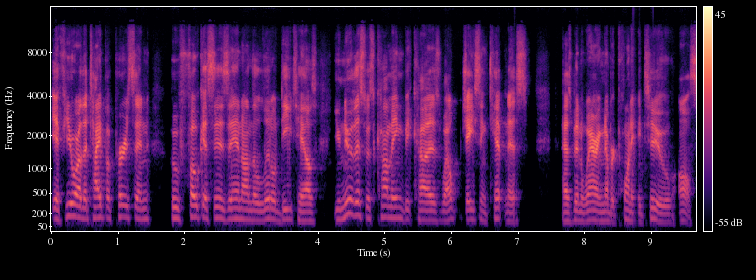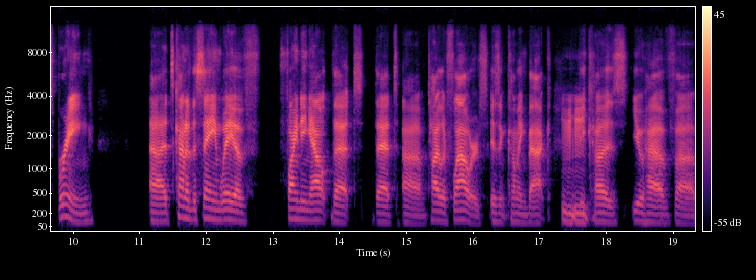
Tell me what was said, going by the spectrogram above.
if you are the type of person who focuses in on the little details. You knew this was coming because, well, Jason Kipnis has been wearing number 22 all spring. Uh, it's kind of the same way of finding out that that um, Tyler Flowers isn't coming back mm-hmm. because you have uh,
